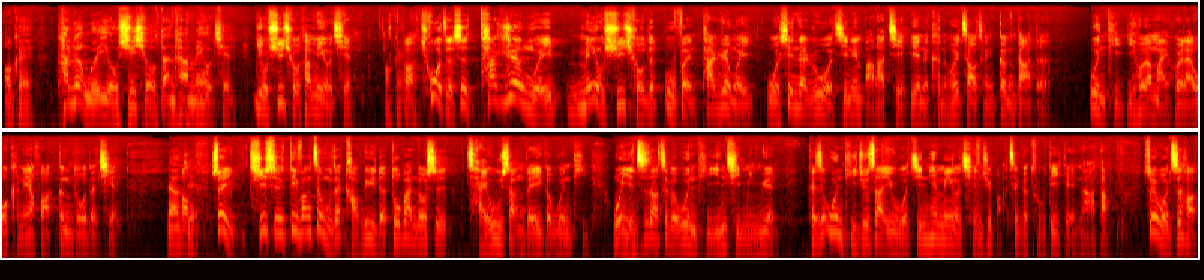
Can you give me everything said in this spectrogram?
OK，他认为有需求，但他没有钱。有需求，他没有钱。OK 啊，或者是他认为没有需求的部分，他认为我现在如果今天把它解编了，可能会造成更大的问题，以后要买回来，我可能要花更多的钱。了解，所以其实地方政府在考虑的多半都是财务上的一个问题。我也知道这个问题引起民怨，可是问题就在于我今天没有钱去把这个土地给拿到，所以我只好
